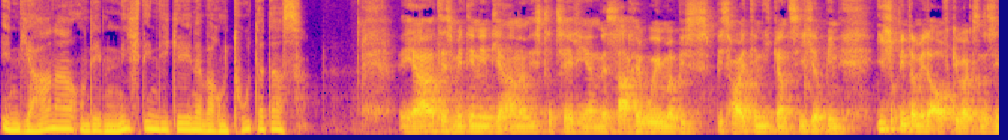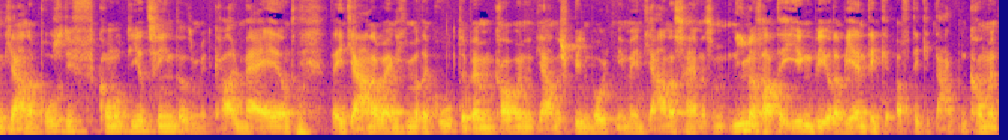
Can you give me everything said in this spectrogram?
Indianer und eben nicht Indigene. Warum tut er das? Ja, das mit den Indianern ist tatsächlich eine Sache, wo ich mir bis, bis heute nicht ganz sicher bin. Ich bin damit aufgewachsen, dass Indianer positiv konnotiert sind, also mit Karl May und mhm. der Indianer war eigentlich immer der Gute. Beim Cowboy und Indianer spielen wollten immer Indianer sein. Also niemand hatte irgendwie oder wäre auf den Gedanken kommen,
